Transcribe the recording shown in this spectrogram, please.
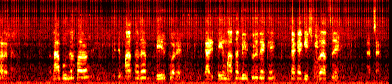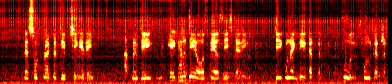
পারে না। না বুঝার কারণ যে মাথাটা বের করে গাড়ি থেকে মাথা বের করে দেখে টাকা কি সোজা আছে? আচ্ছা এটা ছোট্ট একটা টিপ শিখে দেই। আপনি যে এখানে যে অবস্থায় আছে স্টারিং যে কোনো একদিকে কাটবেন। ফুল ফুল কাটবেন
